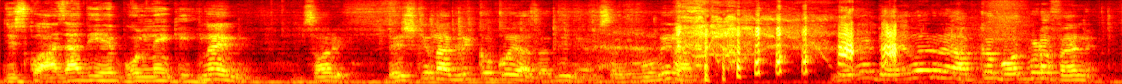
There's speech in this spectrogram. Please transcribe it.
जिसको आज़ादी है बोलने की। नहीं नहीं। सॉरी देश के नागरिक को कोई आज़ादी नहीं है। सॉरी मूविंग मेरा ड्राइवर आपका बहुत बड़ा फ़ैन है।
